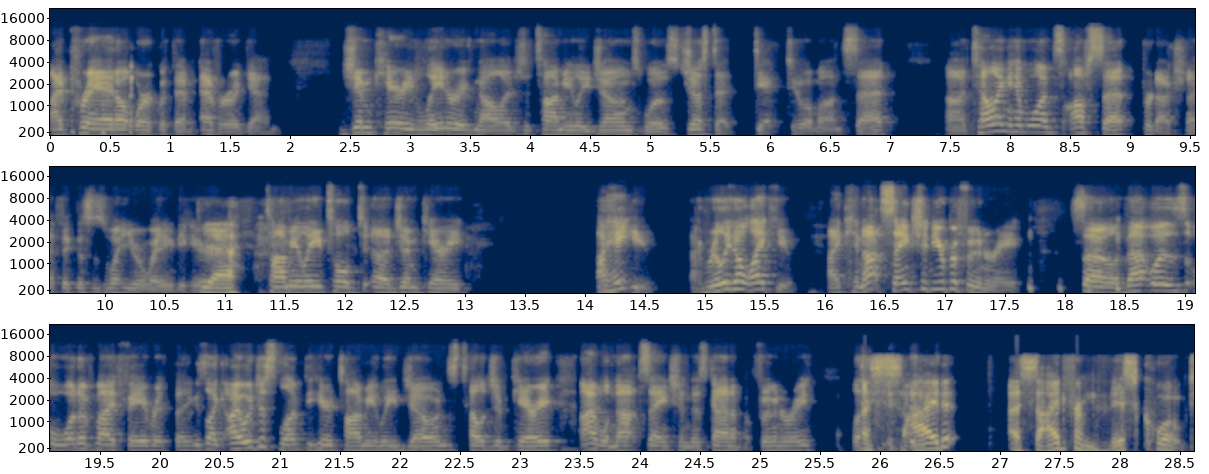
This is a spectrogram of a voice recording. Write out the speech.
I pray I don't work with them ever again. Jim Carrey later acknowledged that Tommy Lee Jones was just a dick to him on set, uh, telling him once offset production. I think this is what you were waiting to hear. Yeah. Tommy Lee told uh, Jim Carrey, I hate you. I really don't like you. I cannot sanction your buffoonery. So that was one of my favorite things. Like, I would just love to hear Tommy Lee Jones tell Jim Carrey, I will not sanction this kind of buffoonery. Like, Aside aside from this quote,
